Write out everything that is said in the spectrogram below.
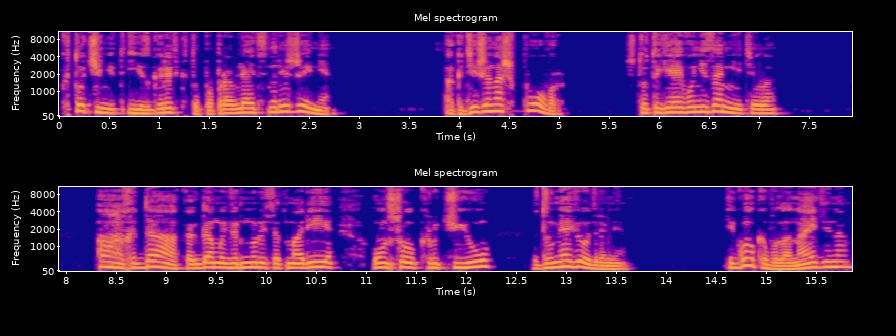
кто чинит изгородь, кто поправляет снаряжение. А где же наш повар? Что-то я его не заметила. Ах, да, когда мы вернулись от Марии, он шел к ручью с двумя ведрами. Иголка была найдена,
